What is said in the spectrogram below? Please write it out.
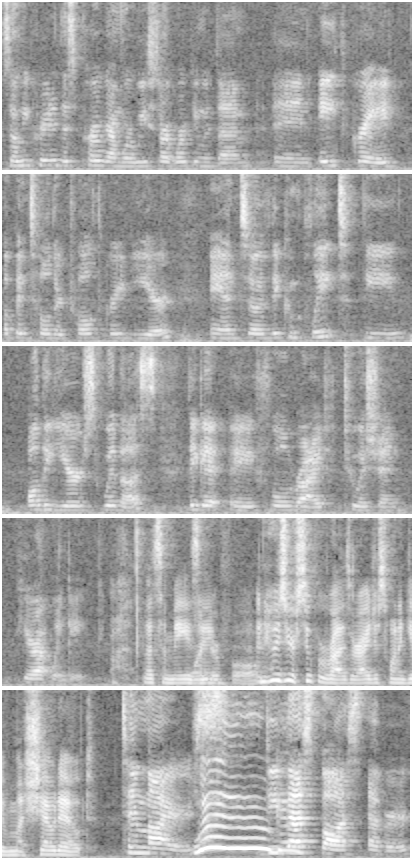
So he created this program where we start working with them in eighth grade up until their 12th grade year. And so if they complete the all the years with us, they get a full ride tuition here at Wingate. That's amazing. Wonderful. And who's your supervisor? I just want to give him a shout out. Tim Myers, Woo! the Good. best boss ever.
